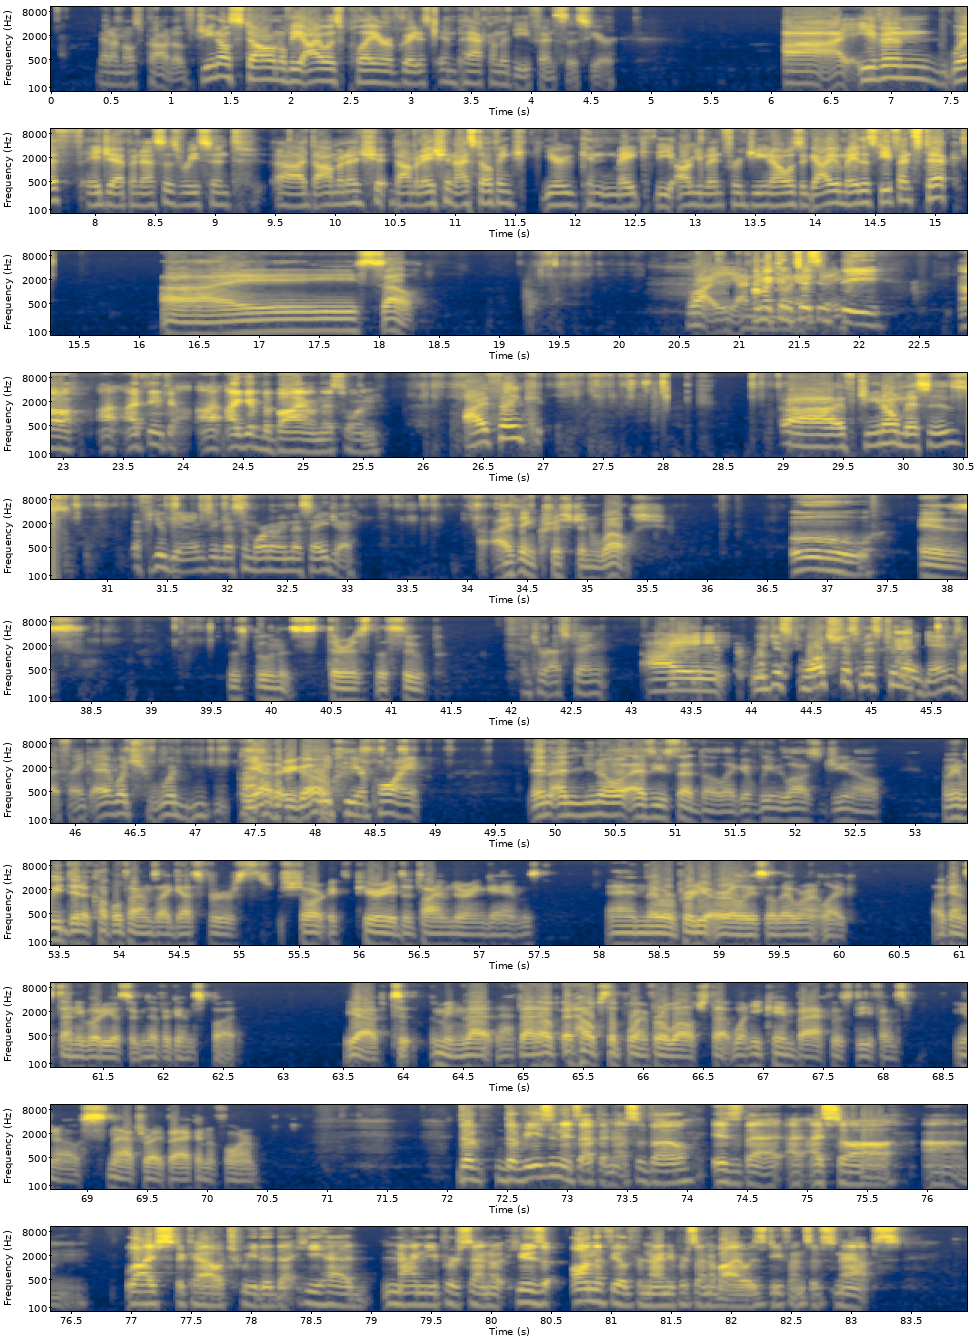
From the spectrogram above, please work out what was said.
that I'm most proud of. Geno Stone will be Iowa's player of greatest impact on the defense this year. Uh, even with AJ Epenesa's recent uh, domination, domination, I still think you can make the argument for Geno as a guy who made this defense tick. I sell. Right. I mean, From a you and AJ. consistency, uh, I, I think I, I give the buy on this one. I think uh, if Geno misses a few games, we miss him more than we miss AJ. I think Christian Welch Ooh, is the spoon that stirs the soup. Interesting. I we just Welch just missed too many games, I think, and which would Yeah, there you go. to your. And and you know, as you said though, like if we lost Geno, I mean, we did a couple times, I guess, for short periods of time during games, and they were pretty early, so they weren't like against anybody of significance. But yeah, to, I mean that that help it helps the point for Welch that when he came back, this defense, you know, snaps right back into form. the the reason it's Epenesa though is that I, I saw um, Leistikow tweeted that he had ninety percent he was on the field for ninety percent of Iowa's defensive snaps,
